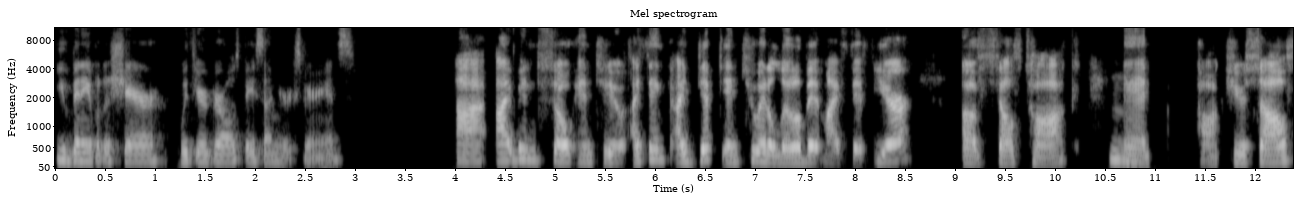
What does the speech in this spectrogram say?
you've been able to share with your girls based on your experience? uh, I've been so into, I think I dipped into it a little bit my fifth year of self talk mm. and talk to yourself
